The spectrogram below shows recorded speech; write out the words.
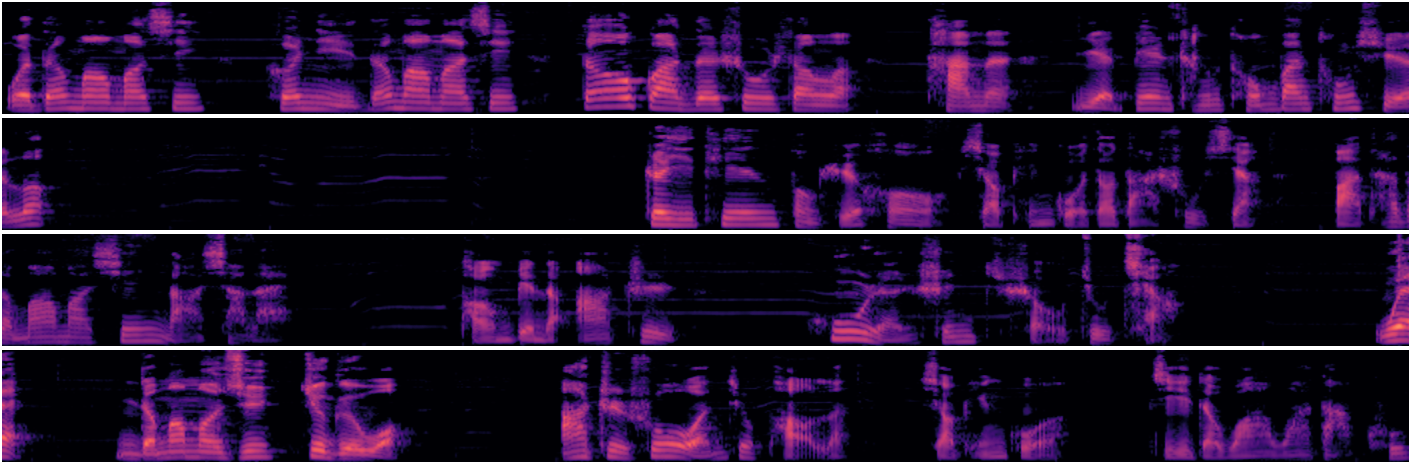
我的妈妈心和你的妈妈心都挂在树上了，他们也变成同班同学了。”这一天放学后，小苹果到大树下把他的妈妈心拿下来。旁边的阿志忽然伸手就抢：“喂，你的妈妈心借给我！”阿志说完就跑了，小苹果急得哇哇大哭。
